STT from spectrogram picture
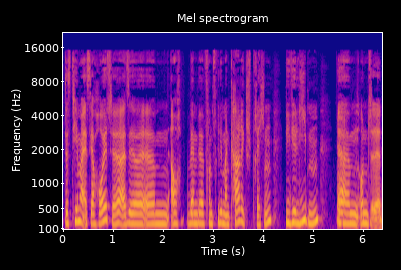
das Thema ist ja heute, also ähm, auch wenn wir von Friedemann Karik sprechen, wie wir lieben, ja. ähm, und äh,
